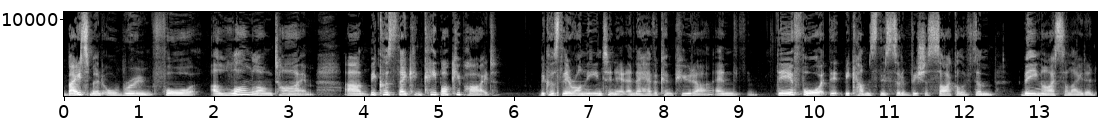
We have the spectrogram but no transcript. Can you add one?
basement or room for a long, long time um, because they can keep occupied because they're on the internet and they have a computer, and therefore it becomes this sort of vicious cycle of them being isolated,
